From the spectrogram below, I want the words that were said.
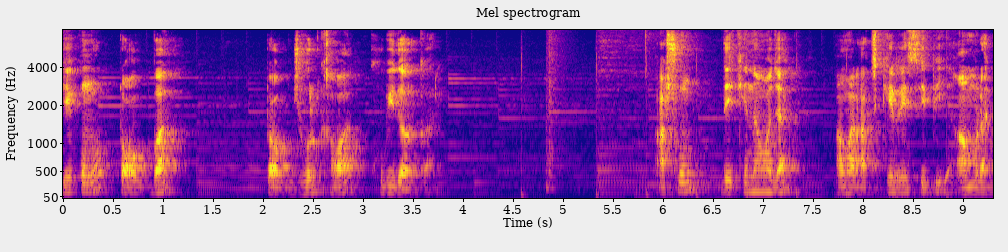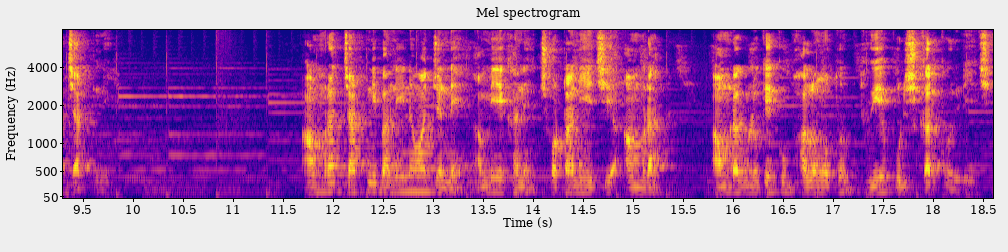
যে কোনো টক বা টক ঝোল খাওয়া খুবই দরকার। আসুন দেখে নেওয়া যাক আমার আজকের রেসিপি আমড়ার চাটনি। আমড়ার চাটনি বানিয়ে নেওয়ার জন্যে আমি এখানে ছটা নিয়েছি আমড়া আমড়াগুলোকে খুব ভালো মতন ধুয়ে পরিষ্কার করে নিয়েছি।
